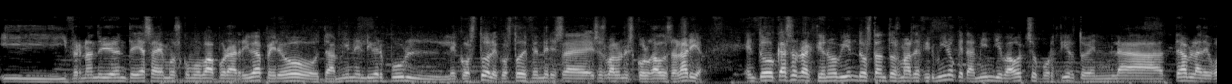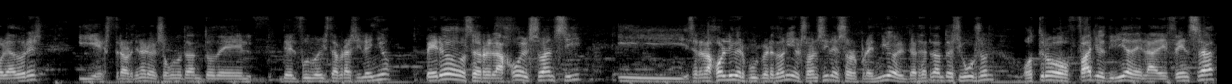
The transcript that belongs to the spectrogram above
y, Fernando Llorente ya sabemos cómo va por arriba, pero también el Liverpool le costó, le costó defender esos balones colgados al área. En todo caso, reaccionó bien dos tantos más de Firmino, que también lleva ocho, por cierto, en la tabla de goleadores, y extraordinario el segundo tanto del, del futbolista brasileño pero se relajó el Swansea y se relajó el Liverpool, perdón, y el Swansea le sorprendió. El tercer tanto de Sigurdsson, otro fallo, diría, de la defensa,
